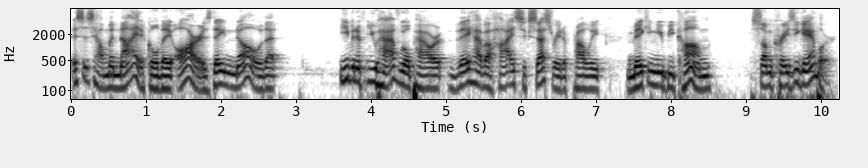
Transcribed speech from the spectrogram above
this is how maniacal they are is they know that even if you have willpower, they have a high success rate of probably making you become some crazy gambler.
